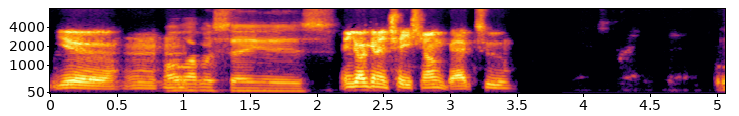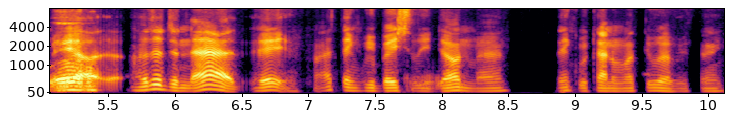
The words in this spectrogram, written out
Yeah, mhm. all I'm gonna say is and y'all gonna Chase Young back too. Yeah. Other than that, hey, I think we're basically done, man. I think we kind of went through everything.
